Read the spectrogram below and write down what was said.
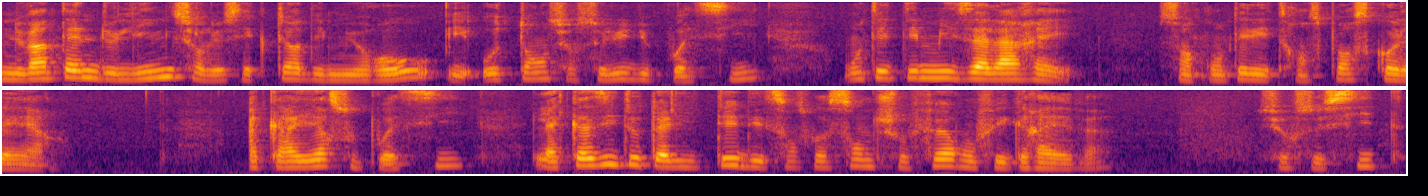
Une vingtaine de lignes sur le secteur des Mureaux et autant sur celui du Poissy ont été mises à l'arrêt, sans compter les transports scolaires. À Carrière sous Poissy, la quasi-totalité des 160 chauffeurs ont fait grève. Sur ce site,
